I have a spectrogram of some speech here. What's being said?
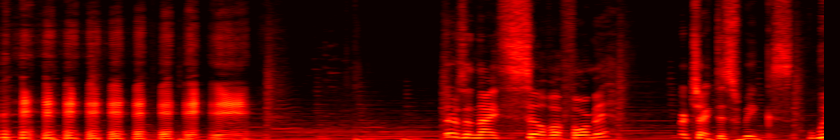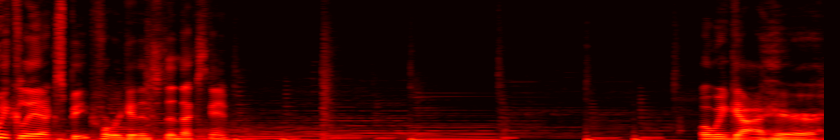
There's a nice silver for me. Or check this week's weekly XP before we get into the next game. What we got here?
